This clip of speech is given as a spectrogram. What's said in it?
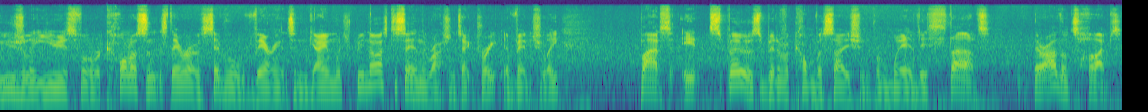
usually used for reconnaissance. There are several variants in-game, which would be nice to see in the Russian tech tree, eventually, but it spurs a bit of a conversation from where this starts. There are other types,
